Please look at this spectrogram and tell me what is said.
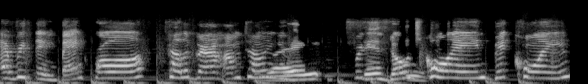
everything, bankroll, telegram. I'm telling right? you, freaking Dogecoin, Bitcoin,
